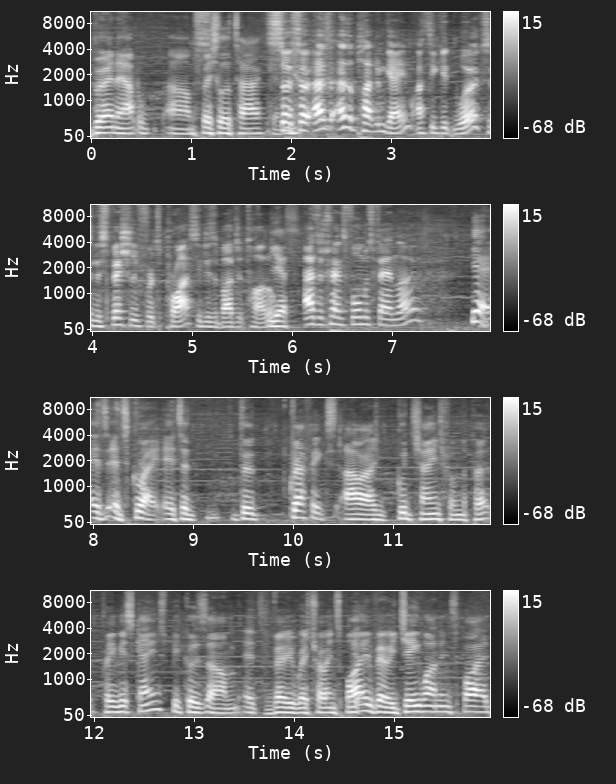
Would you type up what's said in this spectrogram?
burnout um, special attack. So, so as, as a platinum game, I think it works, and especially for its price, it is a budget title. Yes. As a Transformers fan, though, Yeah, it's, it's great. It's a the graphics are a good change from the pre- previous games because um, it's very retro inspired, very G1 inspired,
